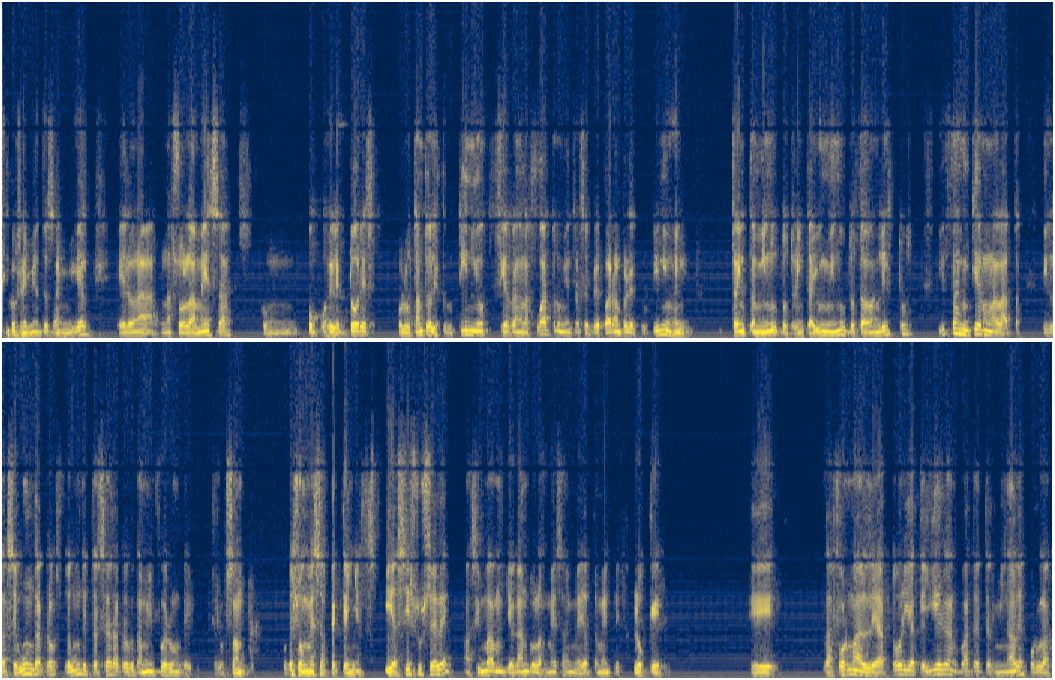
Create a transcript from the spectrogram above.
corregimiento de San Miguel. Era una, una sola mesa con pocos electores, por lo tanto el escrutinio cierran a las 4 mientras se preparan para el escrutinio en 30 minutos, 31 minutos estaban listos y transmitieron la data. Y la segunda, creo, segunda y tercera creo que también fueron de, Los Santos, porque son mesas pequeñas. Y así sucede, así van llegando las mesas inmediatamente. Lo que eh, la forma aleatoria que llegan va determinada por la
